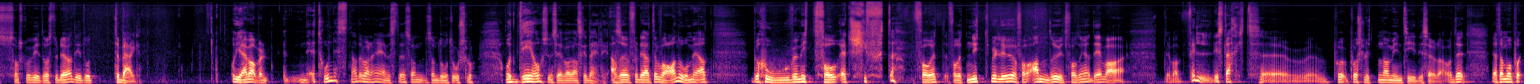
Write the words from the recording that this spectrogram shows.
som skulle videre og studere, de dro til Bergen. Og jeg var vel Jeg tror nesten at det var den eneste som, som dro til Oslo. Og det òg syns jeg var ganske deilig. Altså, fordi at det var noe med at behovet mitt for et skifte, for et, for et nytt miljø for andre utfordringer, det var, det var veldig sterkt uh, på, på, slutten av min tid i Sauda. Og det, dette må på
